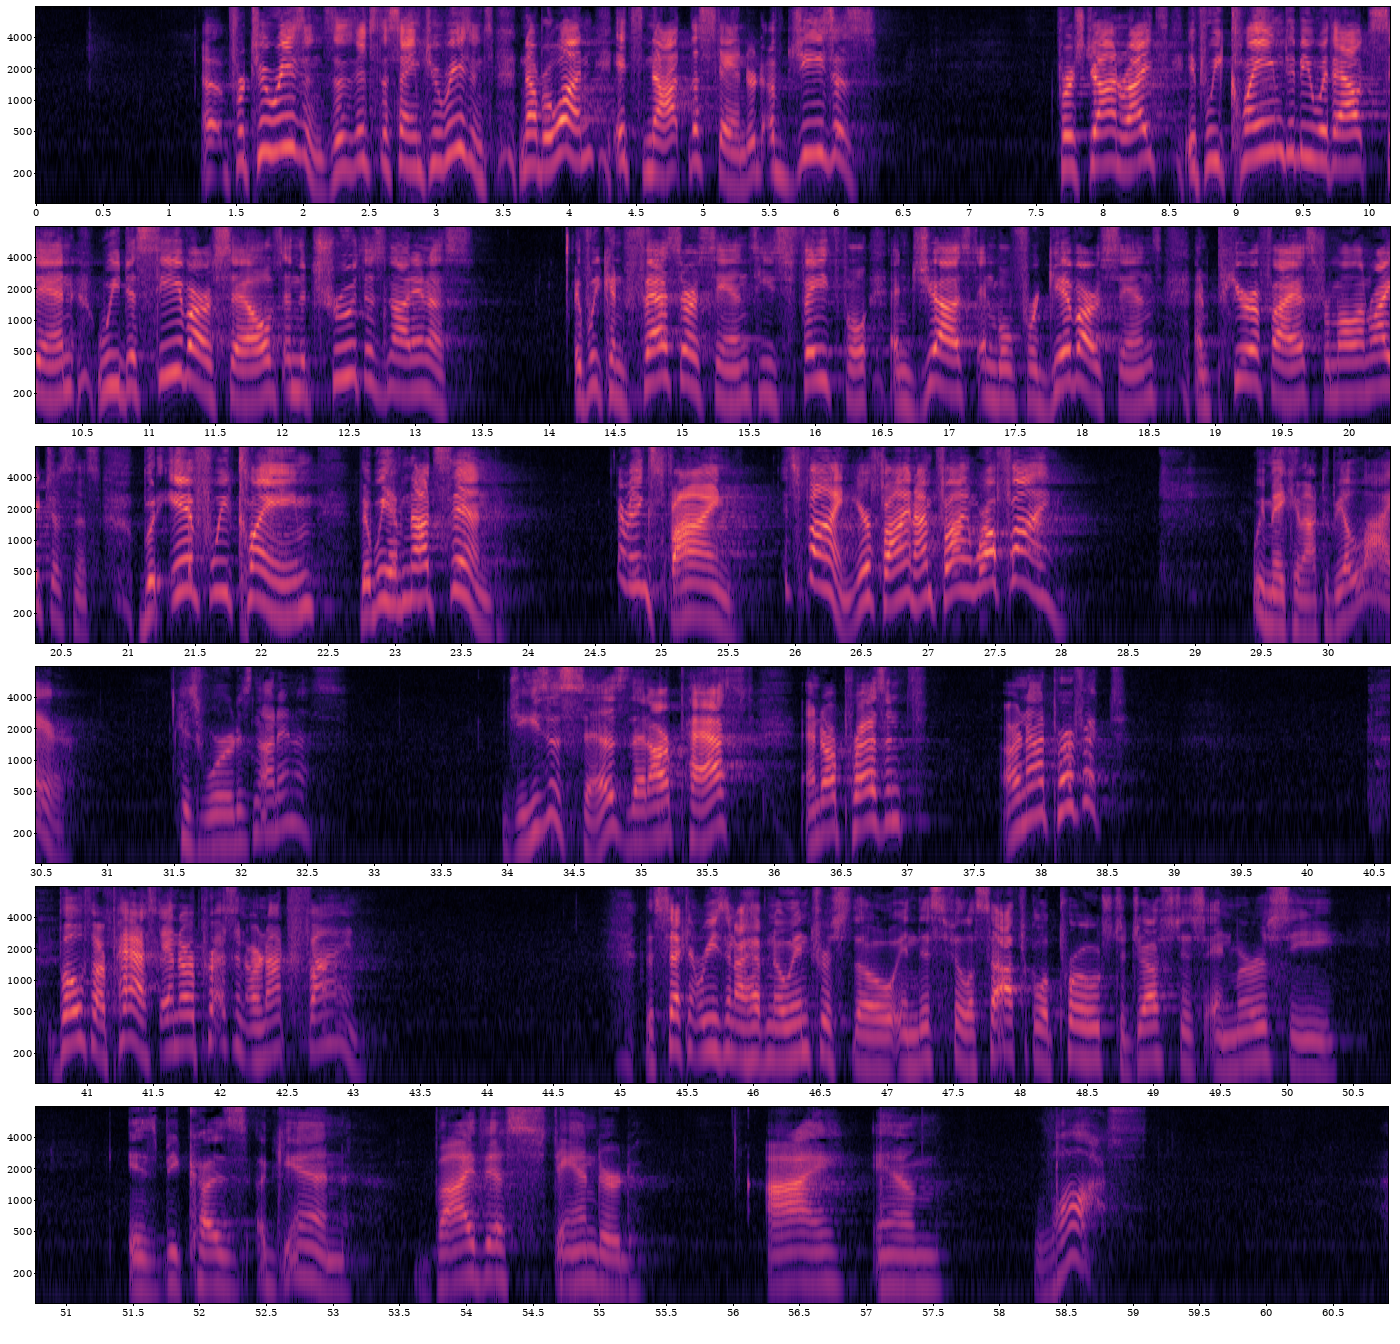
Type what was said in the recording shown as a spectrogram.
Uh, for two reasons. It's the same two reasons. Number one, it's not the standard of Jesus. First John writes, if we claim to be without sin, we deceive ourselves and the truth is not in us. If we confess our sins, he's faithful and just and will forgive our sins and purify us from all unrighteousness. But if we claim that we have not sinned, everything's fine. It's fine. You're fine. I'm fine. We're all fine. We make him out to be a liar. His word is not in us. Jesus says that our past and our present are not perfect. Both our past and our present are not fine. The second reason I have no interest, though, in this philosophical approach to justice and mercy is because, again, by this standard, I am lost.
